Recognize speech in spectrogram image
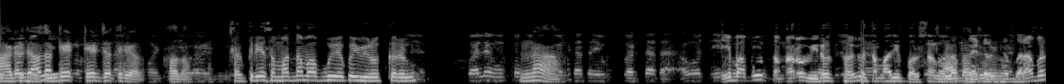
આગળ જાઓ ઠેઠ ઠેઠ જતી રહ્યો હલો. ક્ષત્રિય સમાજના બાપુએ કોઈ વિરોધ કરેલો? ના. એ બાપુ તમારો વિરોધ થયો તમારી પર્સનલ અલગ મેટર છે બરાબર?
